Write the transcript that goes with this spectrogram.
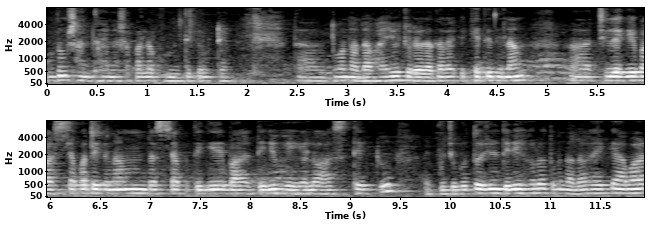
একদম শান্তি হয় না সকালে ঘুম থেকে উঠে। তা তোমার দাদা ভাইও চলে দাদা ভাইকে খেতে দিলাম। ছেলেকে বাস চাপাতে গেলাম, বাস চাপাতে গিয়ে বা দেরি হয়ে গেল, আসতে একটু। পুজো করতে ওই জন্য দেরি গেলো তোমার দাদা ভাইকে আবার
